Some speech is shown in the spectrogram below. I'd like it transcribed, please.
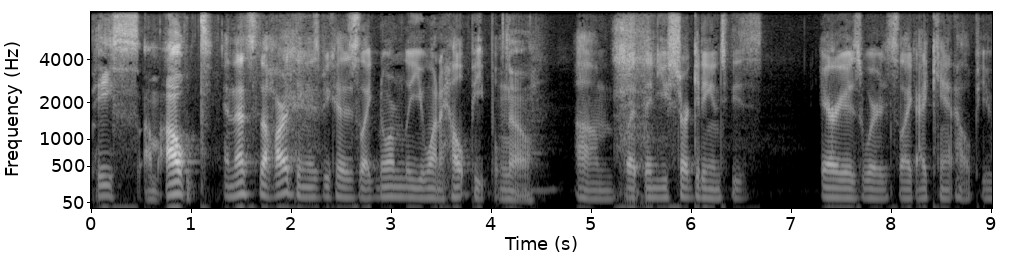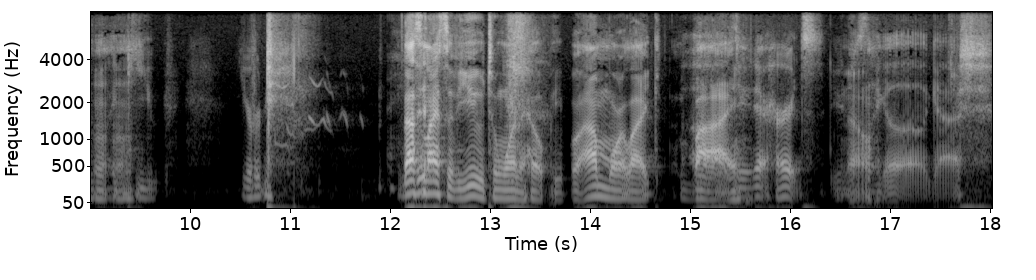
"Peace, I'm out." And that's the hard thing is because like normally you want to help people, No. um, but then you start getting into these areas where it's like I can't help you, like you, you're. That's nice of you to want to help people. I'm more like, bye. Dude, it hurts. You're just No. like, oh gosh.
